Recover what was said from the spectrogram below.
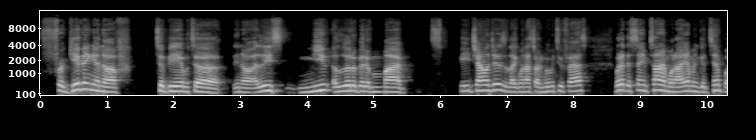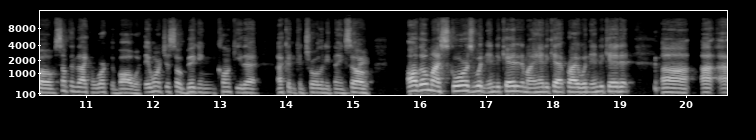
forgiving enough to be able to, you know, at least mute a little bit of my speed challenges, like when I started moving too fast. But at the same time, when I am in good tempo, something that I can work the ball with. They weren't just so big and clunky that I couldn't control anything. So, right. although my scores wouldn't indicate it and my handicap probably wouldn't indicate it, uh, I, I,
